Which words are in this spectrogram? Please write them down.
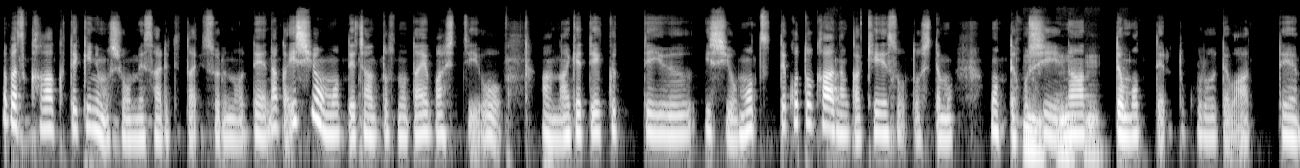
やっぱり科学的にも証明されてたりするので、なんか意思を持ってちゃんとそのダイバーシティを、あの、上げていくっていう意思を持つってことが、なんか経営層としても持ってほしいなって思ってるところではあって、例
